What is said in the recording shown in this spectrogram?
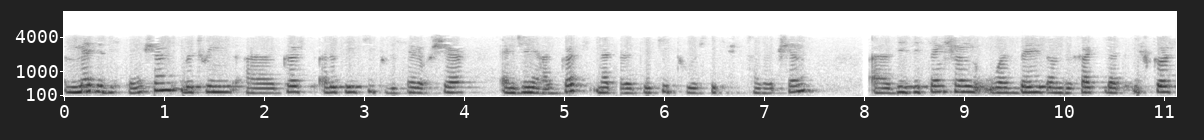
made a distinction between uh, costs allocated to the sale of shares and general costs not allocated to a specific transaction. Uh, this distinction was based on the fact that if costs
